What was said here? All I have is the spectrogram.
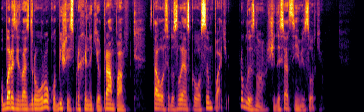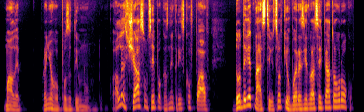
у березні 22-го року, більшість прихильників Трампа ставилося до Зеленського симпатію, приблизно 67% мали про нього позитивну думку. Але з часом цей показник різко впав до 19% в березні 25-го року.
